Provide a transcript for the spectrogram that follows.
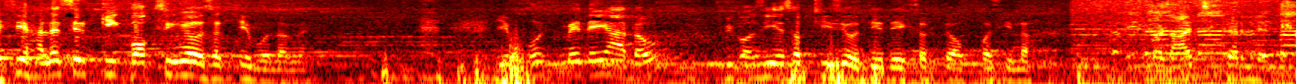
ऐसी हालत सिर्फ़ किक बॉक्सिंग में हो सकती है बोला मैं। ये बहुत मैं नहीं आता हूँ बिकॉज़ ये सब चीज़ें होती है देख सकते हो आप पसीना। बट आज कर लेते हैं।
